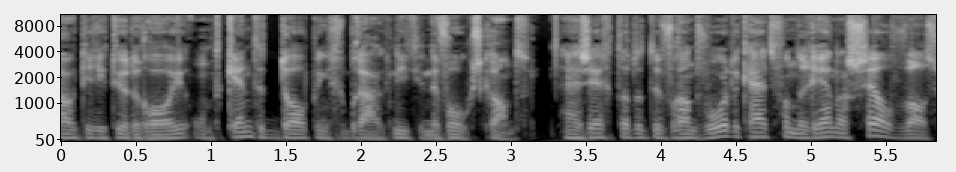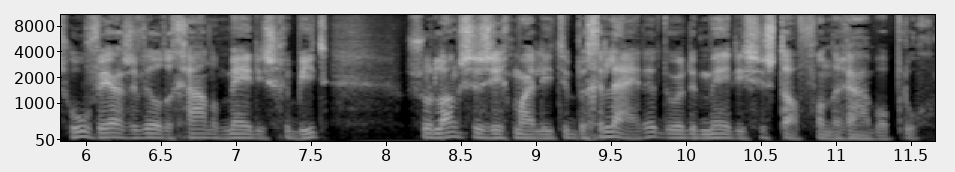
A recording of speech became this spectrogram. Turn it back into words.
Oud-directeur De Roy ontkent het dopinggebruik niet in de Volkskrant. Hij zegt dat het de verantwoordelijkheid van de renners zelf was... hoe ver ze wilden gaan op medisch gebied... zolang ze zich maar lieten begeleiden door de medische staf van de Rabo-ploeg.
